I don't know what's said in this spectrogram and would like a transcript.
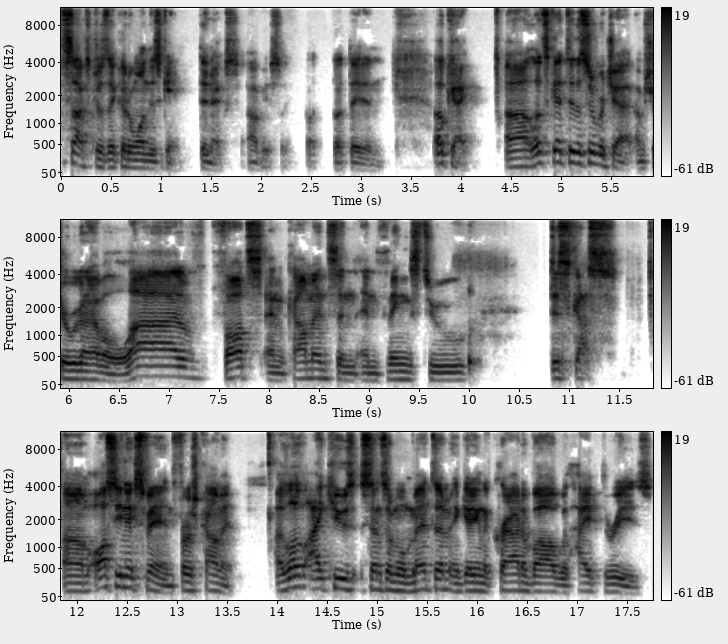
sucks because they could have won this game, the Knicks, obviously, but but they didn't. Okay, uh, let's get to the super chat. I'm sure we're gonna have a lot of thoughts and comments and and things to discuss. Um, Aussie Knicks fan, first comment. I love IQ's sense of momentum and getting the crowd involved with hype threes.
